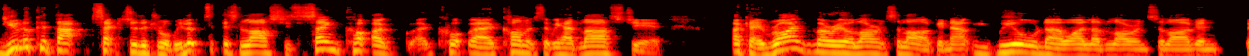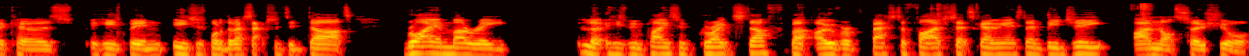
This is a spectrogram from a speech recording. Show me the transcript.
you look at that section of the draw. We looked at this last year. It's the same co- uh, co- uh, comments that we had last year. Okay, Ryan Murray or Lourence Ilagan. Now we all know I love Lourence Ilagan because he's been he's just one of the best actions in darts. Ryan Murray, look, he's been playing some great stuff, but over best of five sets game against MVG, I'm not so sure.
